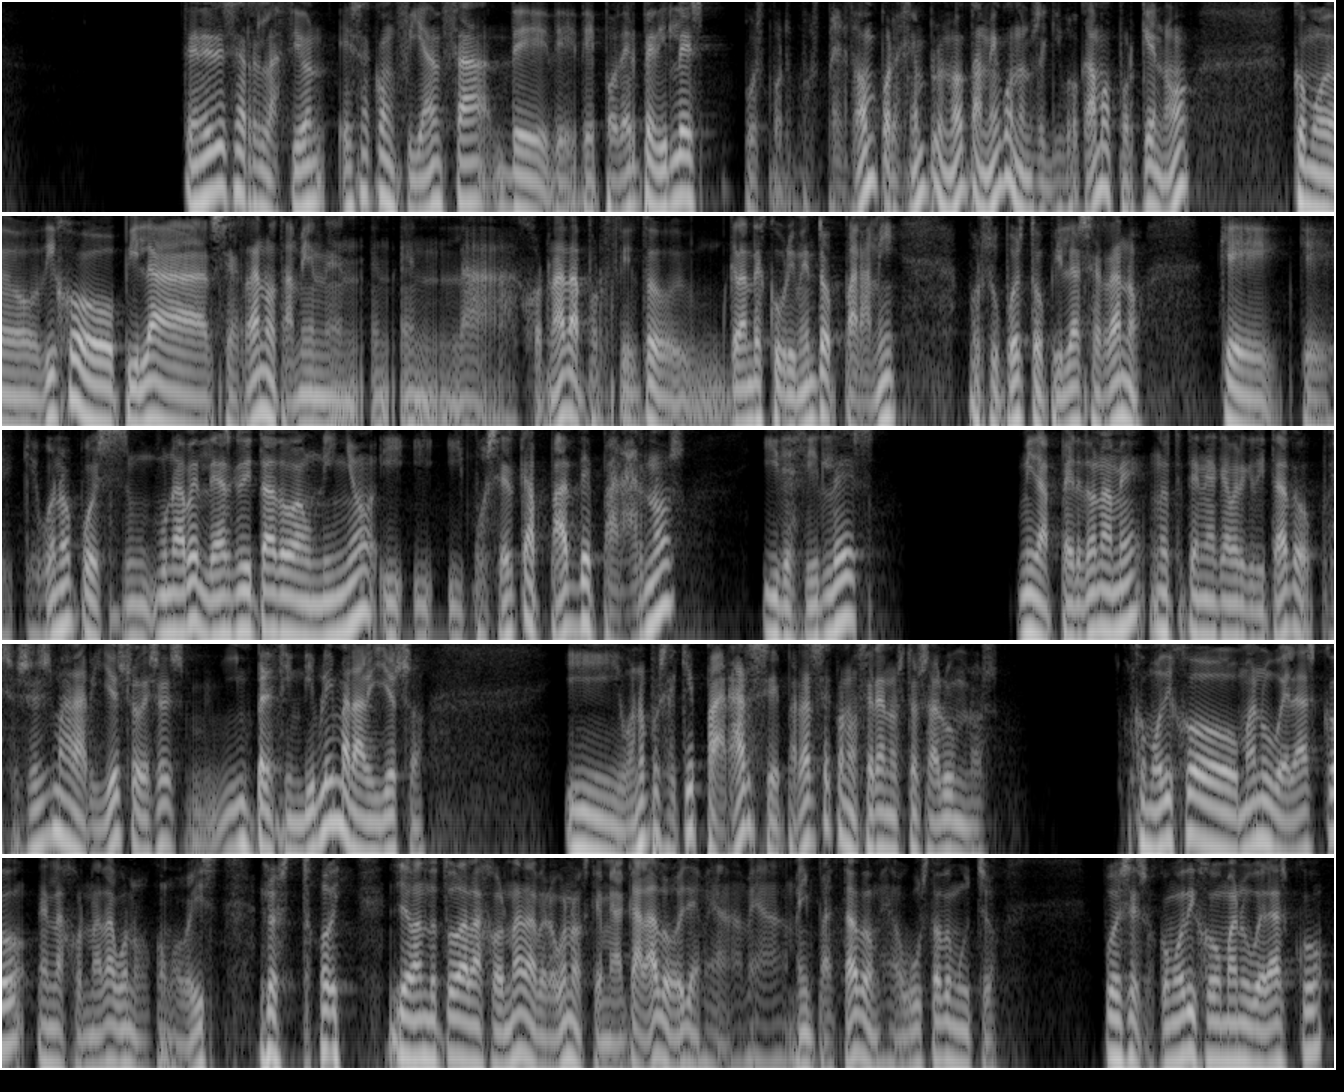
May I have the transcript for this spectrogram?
Tener esa relación, esa confianza de, de, poder pedirles, pues, pues, perdón, por ejemplo, ¿no? También cuando nos equivocamos, ¿por qué no? Como dijo Pilar Serrano también en, en, la jornada, por cierto, un gran descubrimiento para mí, por supuesto, Pilar Serrano, que, que, que, bueno, pues una vez le has gritado a un niño y, y, y pues ser capaz de pararnos y decirles mira, perdóname, no te tenía que haber gritado. Pues eso es maravilloso, eso es imprescindible y maravilloso. Y bueno, pues hay que pararse, pararse a conocer a nuestros alumnos. Como dijo Manu Velasco en la jornada, bueno, como veis, lo estoy llevando toda la jornada, pero bueno, es que me ha calado, oye, me ha, me ha, impactado, me ha gustado mucho. Pues eso, como dijo Manu Velasco,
